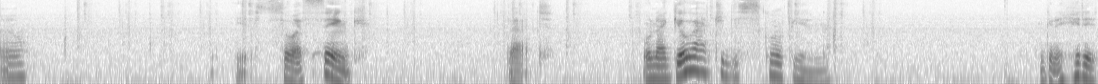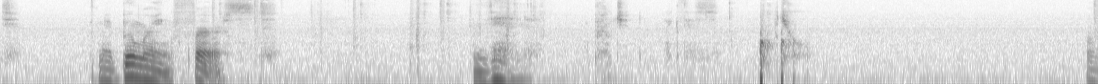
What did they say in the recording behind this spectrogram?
Ow. Yes, so I think that when I go after the scorpion, I'm gonna hit it with my boomerang first. And then approach it like this. The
